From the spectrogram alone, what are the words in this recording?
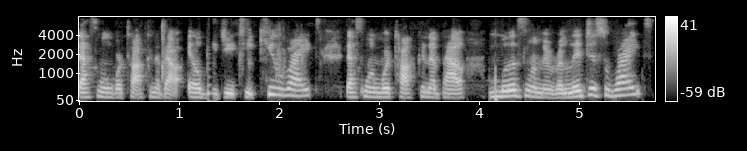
That's when we're talking about LGBTQ rights. That's when we're talking about Muslim and religious rights.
